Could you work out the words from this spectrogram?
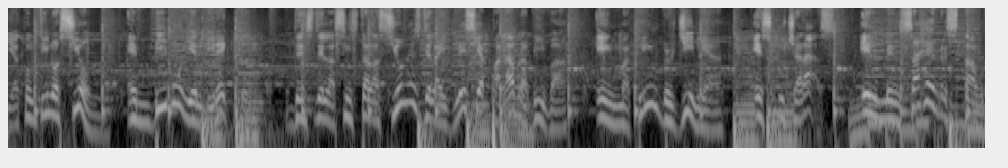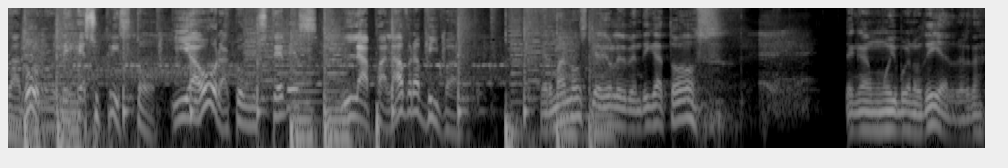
Y a continuación, en vivo y en directo, desde las instalaciones de la Iglesia Palabra Viva en McLean, Virginia, escucharás el mensaje restaurador de Jesucristo. Y ahora con ustedes, la Palabra Viva. Hermanos, que Dios les bendiga a todos. Tengan muy buenos días, ¿verdad?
